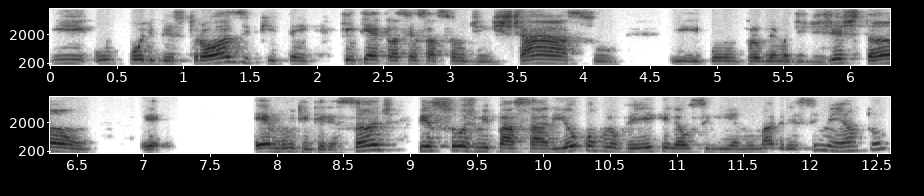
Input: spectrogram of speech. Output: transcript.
E o polidestrose, que tem, quem tem aquela sensação de inchaço e com problema de digestão, é, é muito interessante. Pessoas me passaram e eu comprovei que ele auxilia no emagrecimento,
